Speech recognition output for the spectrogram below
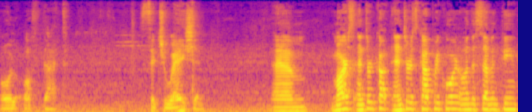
all of that situation. Um, Mars enter, enters Capricorn on the 17th.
